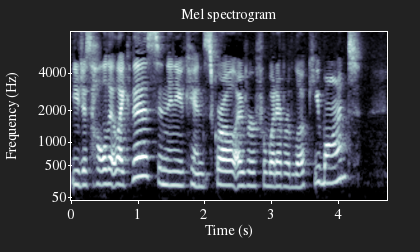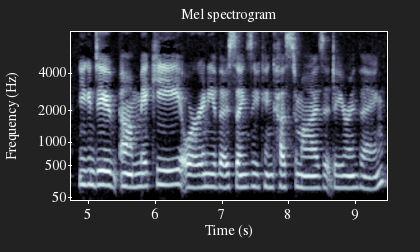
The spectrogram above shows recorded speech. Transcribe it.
you just hold it like this and then you can scroll over for whatever look you want. You can do um, Mickey or any of those things. You can customize it, do your own thing.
